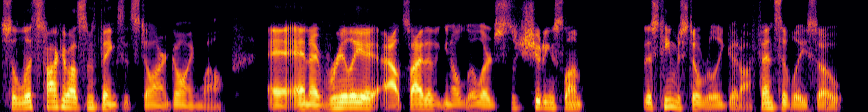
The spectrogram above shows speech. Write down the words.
So let's talk about some things that still aren't going well. And, and I've really outside of you know Lillard's shooting slump, this team is still really good offensively. So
